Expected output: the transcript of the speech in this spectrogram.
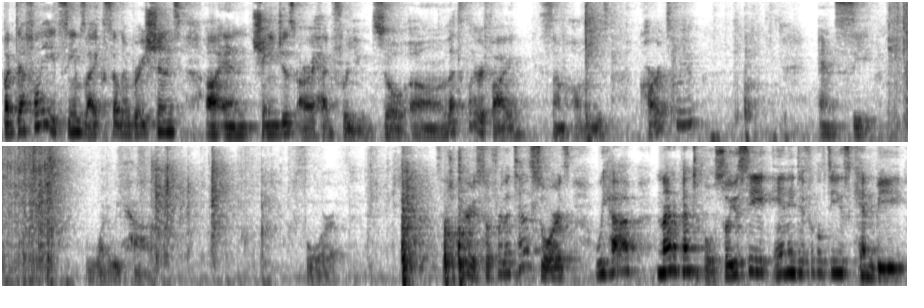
but definitely it seems like celebrations uh, and changes are ahead for you. So uh, let's clarify some of these cards for you and see what we have for Sagittarius. So for the Ten of Swords, we have Nine of Pentacles. So you see, any difficulties can be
